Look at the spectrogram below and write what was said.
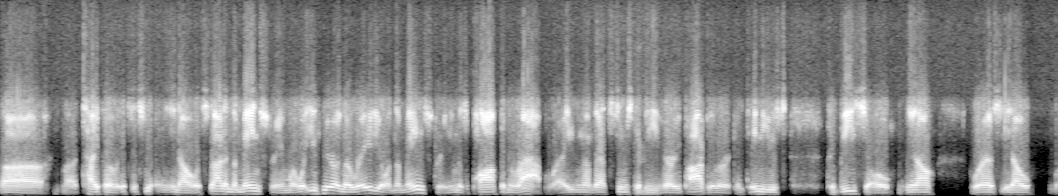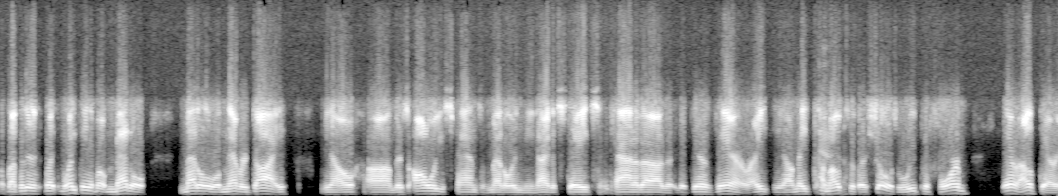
uh, uh, type of. It's it's you know, it's not in the mainstream. What what you hear on the radio in the mainstream is pop and rap, right? And that seems to be mm-hmm. very popular. It continues to be so. You know, whereas you know, but there's but one thing about metal, metal will never die you know, um, there's always fans of metal in the United States and Canada. That, they're there, right? You know, and they come yeah. out to their shows where we perform. They're out there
